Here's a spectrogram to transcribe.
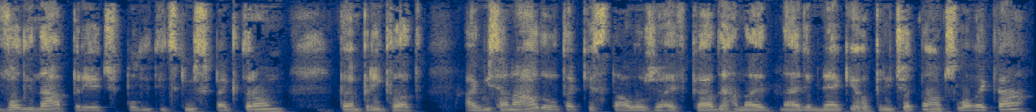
volí naprieč politickým spektrom. Ten príklad, ak by sa náhodou také stalo, že aj v KDH nájdem nejakého príčetného človeka,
